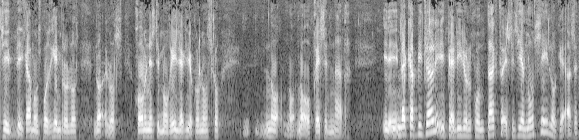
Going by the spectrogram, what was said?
Si digamos, por ejemplo, los, jóvenes de Morelia que yo conozco no, ofrecen nada. En la capital he perdido el contacto, es decir, no sé lo que hacen.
